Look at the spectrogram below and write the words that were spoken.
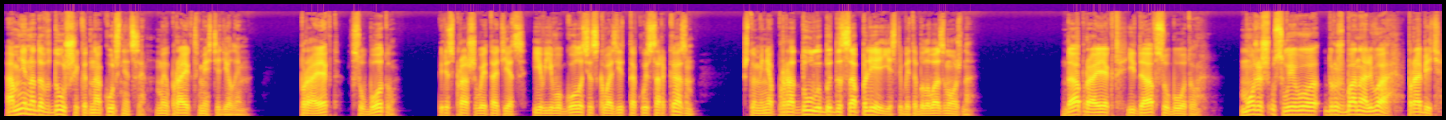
А мне надо в душ и к однокурснице. Мы проект вместе делаем. «Проект? В субботу?» — переспрашивает отец, и в его голосе сквозит такой сарказм, что меня продуло бы до соплей, если бы это было возможно. Да, проект, и да, в субботу. Можешь у своего дружбана Льва пробить,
